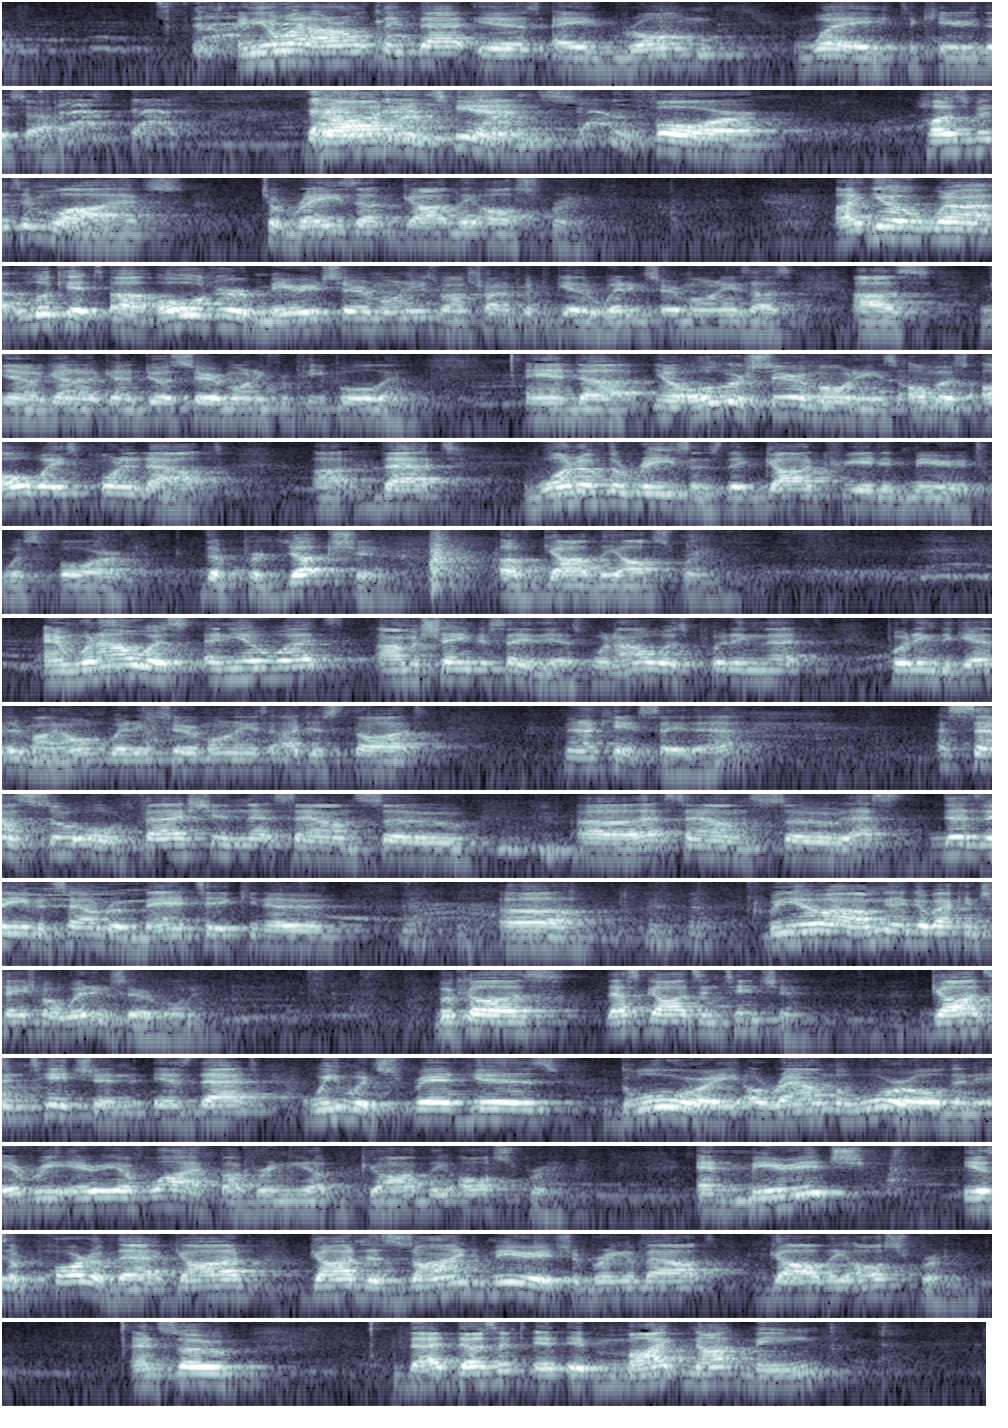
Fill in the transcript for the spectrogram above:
And you know what? I don't think that is a wrong way to carry this out. God intends for husbands and wives to raise up godly offspring. Uh, you know, when I look at uh, older marriage ceremonies, when I was trying to put together wedding ceremonies, I was, I was you know, gonna, gonna do a ceremony for people, and and uh, you know, older ceremonies almost always pointed out uh, that one of the reasons that God created marriage was for the production of godly offspring. And when I was, and you know what? I'm ashamed to say this. When I was putting that, putting together my own wedding ceremonies, I just thought, man, I can't say that. That sounds so old-fashioned. That sounds so. Uh, that sounds so. That doesn't even sound romantic, you know. Uh, but you know, what? I'm going to go back and change my wedding ceremony because that's God's intention. God's intention is that we would spread His glory around the world in every area of life by bringing up godly offspring. And marriage is a part of that. God, God designed marriage to bring about godly offspring. And so that doesn't, it, it might not mean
